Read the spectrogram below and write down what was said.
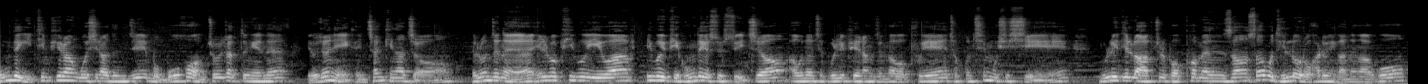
공덱 2팀 필요한 곳이라든지 뭐 모험, 쫄작 등에는 여전히 괜찮긴 하죠. 멜론즈는 일부 PVE와 PVP 공덱에 쓸 수 있죠. 아우전체 물리 피해량 증가 버프에 적군 침묵 CC, 물리 딜러 앞줄 버퍼면서 서브 딜러로 활용이 가능하고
